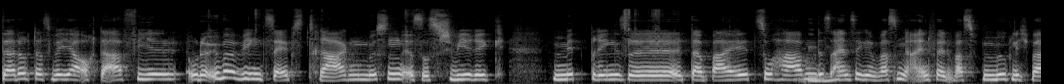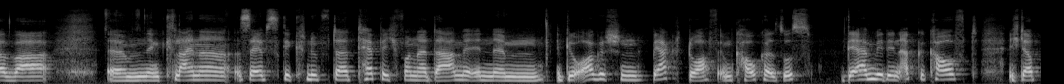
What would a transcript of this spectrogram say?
dadurch, dass wir ja auch da viel oder überwiegend selbst tragen müssen, ist es schwierig, Mitbringsel dabei zu haben. Mhm. Das Einzige, was mir einfällt, was möglich war, war ähm, ein kleiner selbstgeknüpfter Teppich von einer Dame in einem georgischen Bergdorf im Kaukasus. Der haben wir den abgekauft. Ich glaube,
